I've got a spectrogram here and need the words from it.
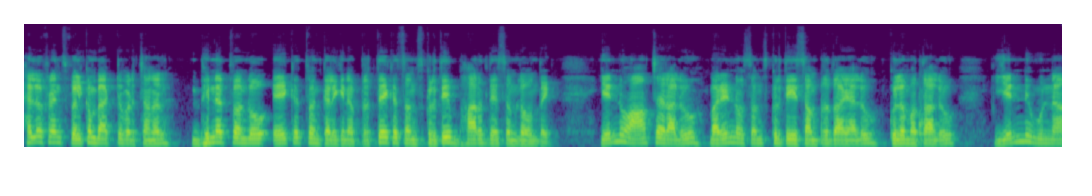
Hello friends welcome back to our channel భిన్నత్వంలో ఏకత్వం కలిగిన ప్రత్యేక సంస్కృతి భారతదేశంలో ఉంది ఎన్నో ఆచారాలు మరెన్నో సంస్కృతి సంప్రదాయాలు కులమతాలు ఎన్ని ఉన్నా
